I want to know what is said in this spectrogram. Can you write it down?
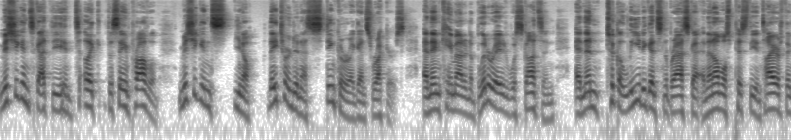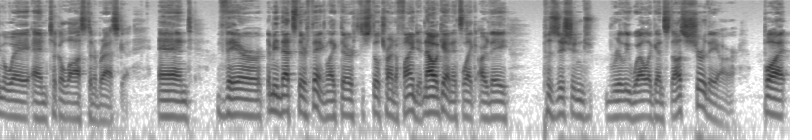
Michigan's got the like the same problem. Michigan's, you know, they turned in a stinker against Rutgers and then came out and obliterated Wisconsin and then took a lead against Nebraska and then almost pissed the entire thing away and took a loss to Nebraska. And they're I mean that's their thing. Like they're still trying to find it. Now again, it's like are they positioned really well against us? Sure they are but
